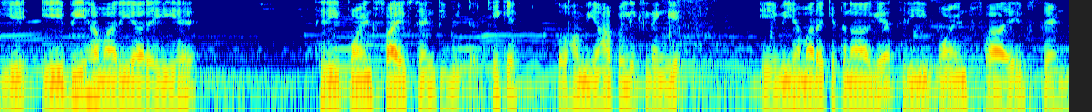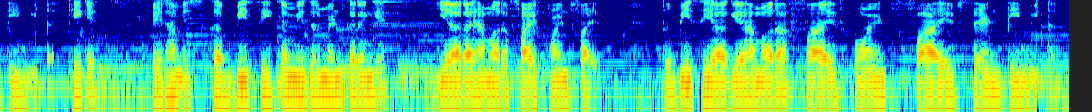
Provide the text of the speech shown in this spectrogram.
ये ए बी हमारी आ रही है 3.5 सेंटीमीटर ठीक है? तो हम यहाँ पे लिख लेंगे। ए बी हमारा कितना आ गया? 3.5 सेंटीमीटर ठीक है? फिर हम इसका बी सी का मेज़रमेंट करेंगे। ये आ रहा है हमारा 5.5 तो बी सी आ गया हमारा 5.5 सेंटीमीटर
